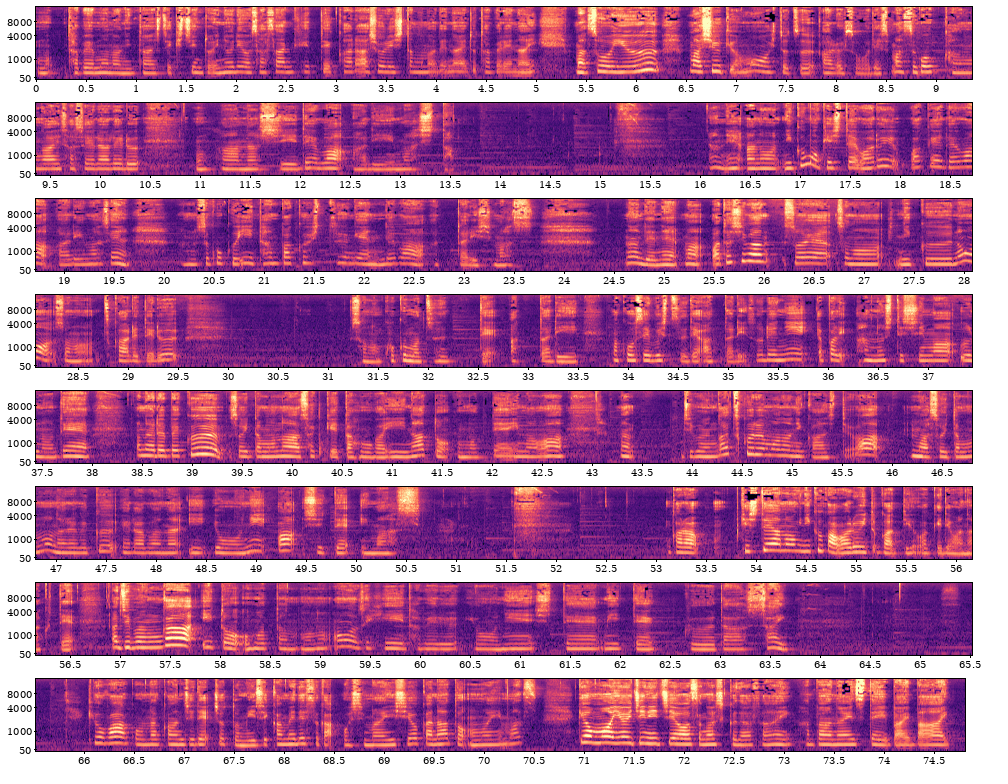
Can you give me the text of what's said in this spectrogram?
食べ物に対してきちんと祈りを捧げてから処理したものでないと食べれない、まあ、そういう、まあ、宗教も一つあるそうです。まあ、すごく考えさせられるお話ではありました。ね、あの肉も決して悪いわけではありませんあのすごくいいタンパク質源ではあったりしますなんでねまあ私はそれその肉のその使われてるその穀物であったり、まあ、抗生物質であったりそれにやっぱり反応してしまうのでなるべくそういったものは避けた方がいいなと思って今は、まあ、自分が作るものに関しては、まあ、そういったものをなるべく選ばないようにはしています。から決してあの肉が悪いとかっていうわけではなくて自分がいいと思ったものを是非食べるようにしてみてください今日はこんな感じでちょっと短めですがおしまいにしようかなと思います今日も良い一日をお過ごしください Have a nice day. Bye bye.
